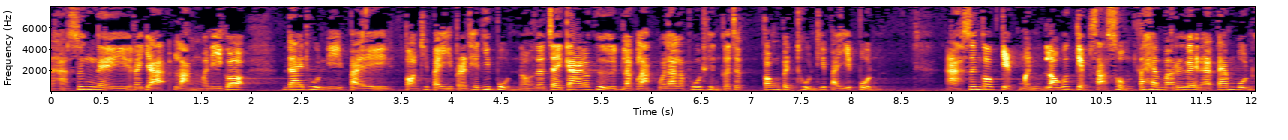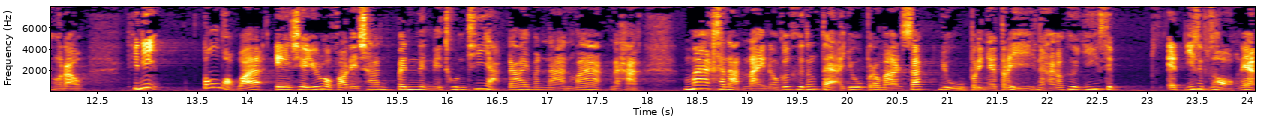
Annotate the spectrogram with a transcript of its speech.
นะคะซึ่งในระยะหลังมานี้ก็ได้ทุนนี้ไปตอนที่ไปประเทศญี่ปุ่นเนาะแล้วใจกล้าก็คือหลักๆ เวลาเราพูดถึงก็จะต้องเป็นทุนที่ไปญี่ปุ่นอะซึ่งก็เก็บเหมือนเราก็เก็บสะสมแต้มมาเรื่อยนะแต้มบุญของเรา ทีนี้ ต้องบอกว่าเอเชียยุโรปฟาวเดชันเป็นหนึ่งในทุนที่อยากได้มานานมากนะคะ มากขนาดไหนเนาะก็คือตั้งแต่อายุประมาณสักอยู่ปริญญาตรีนะคะ ก็คือ 21 22 เนี่ย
